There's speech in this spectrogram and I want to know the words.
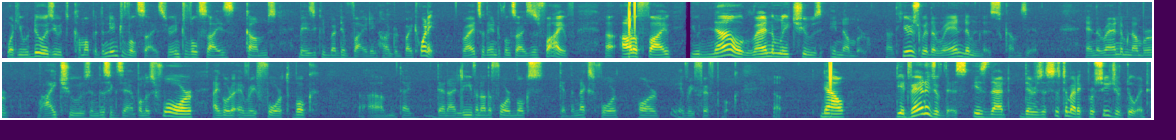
What you would do is you would come up with an interval size. Your interval size comes basically by dividing 100 by 20, right? So the interval size is 5. Uh, out of 5, you now randomly choose a number. Now here's where the randomness comes in. And the random number I choose in this example is 4. I go to every fourth book um, then I leave another four books, get the next fourth, or every fifth book. Now, the advantage of this is that there is a systematic procedure to it.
